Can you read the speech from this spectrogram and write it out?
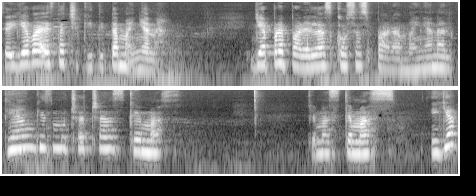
Se lleva esta chiquitita mañana. Ya preparé las cosas para mañana el tianguis, muchachas. ¿Qué más? ¿Qué más? ¿Qué más? Y ya.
